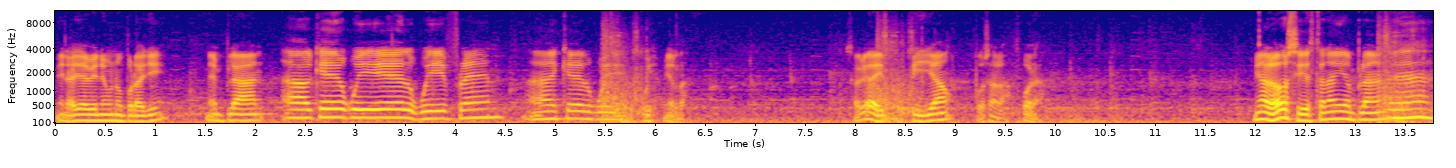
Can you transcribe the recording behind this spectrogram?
Mira, ya viene uno por allí. En plan, I can will, we friend, I can will. Uy, mierda. Se ha quedado ahí pillado. Pues ala, fuera. Míralo, si están ahí en plan. eh.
